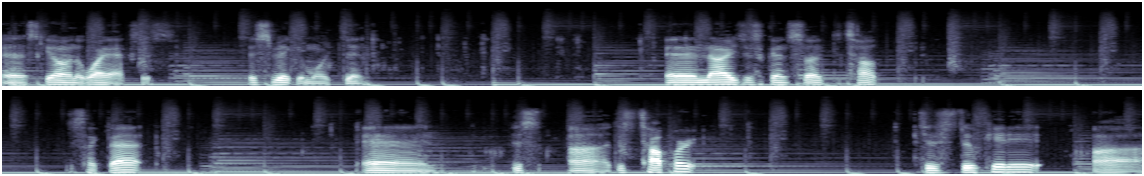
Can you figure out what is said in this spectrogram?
and scale on the y-axis. Just to make it more thin. And now you're just gonna select the top. Just like that. And this uh this top part just duplicate it. Uh,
